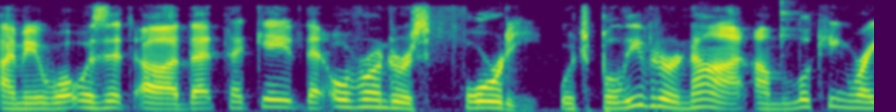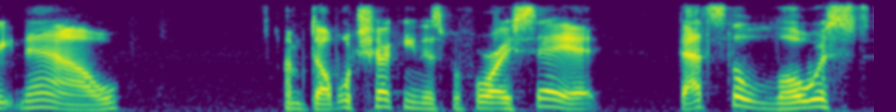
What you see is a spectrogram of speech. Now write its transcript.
I mean, what was it? Uh, that that game that over under is 40, which believe it or not, I'm looking right now. I'm double checking this before I say it. That's the lowest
